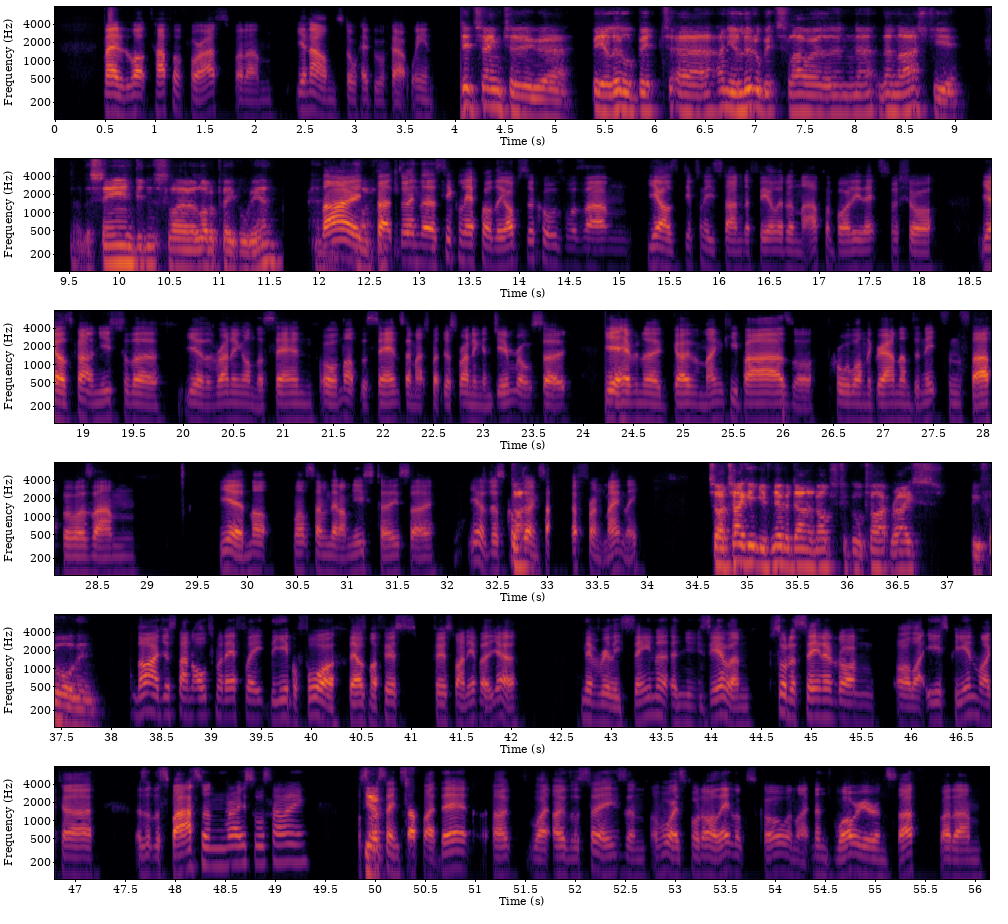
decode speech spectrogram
made it a lot tougher for us. But um, you know, I'm still happy with how it went. It did seem to uh, be a little bit, uh, only a little bit slower than uh, than last year. The sand didn't slow a lot of people down. No, but doing the second lap of the obstacles was um yeah, I was definitely starting to feel it in the upper body, that's for sure. Yeah, I was kind of used to the yeah, the running on the sand or not the sand so much, but just running in general. So yeah, having to go over monkey bars or crawl on the ground underneath and stuff, it was um yeah, not not something that I'm used to. So yeah, it was just cool doing something different mainly. so I take it you've never done an obstacle type race before then. No, I just done Ultimate Athlete the year before. That was my first first one ever. Yeah, never really seen it in New Zealand. Sort of seen it on oh, like ESPN, like uh, is it the Spartan race or something? I've Yeah. of seen stuff like that, uh, like overseas, and I've always thought, oh, that looks cool, and like Ninja Warrior and stuff. But um,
